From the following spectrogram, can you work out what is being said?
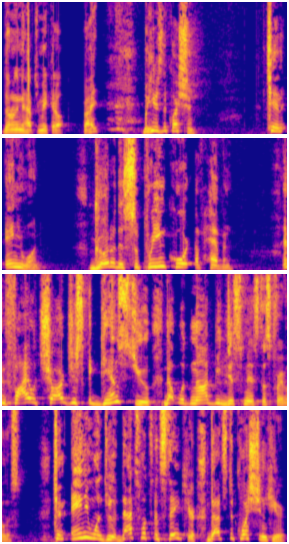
They don't even have to make it up, right? But here's the question. Can anyone go to the Supreme Court of Heaven and file charges against you that would not be dismissed as frivolous? Can anyone do that? That's what's at stake here. That's the question here.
